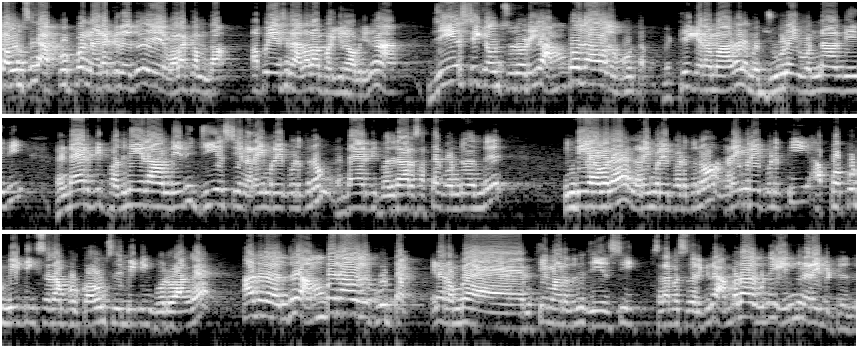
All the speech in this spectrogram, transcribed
கவுன்சில் அப்பப்ப நடக்கிறது வழக்கம் தான் அப்ப ஏன் சார் அதெல்லாம் படிக்கிறோம் அப்படின்னா ஜிஎஸ்டி கவுன்சிலுடைய ஐம்பதாவது கூட்டம். வெற்றிகரமாக நம்ம ஜூலை ஒன்னாம் தேதி ரெண்டாயிரத்தி பதினேழாம் தேதி ஜிஎஸ்டி நடைமுறைப்படுத்தணும் ரெண்டாயிரத்தி பதினாறு சட்டம் கொண்டு வந்து இந்தியாவில் நடைமுறைப்படுத்தணும் நடைமுறைப்படுத்தி அப்பப்போ மீட்டிங்ஸ் எல்லாம் கவுன்சில் மீட்டிங் போடுவாங்க. அதுல வந்து ஐம்பதாவது கூட்டம். ஏன்னா ரொம்ப முக்கியமானது ஜிஎஸ்டி சிலபஸ் இருக்குது. ஐம்பதாவது கூட்டம் எங்கு நடைபெற்றது?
